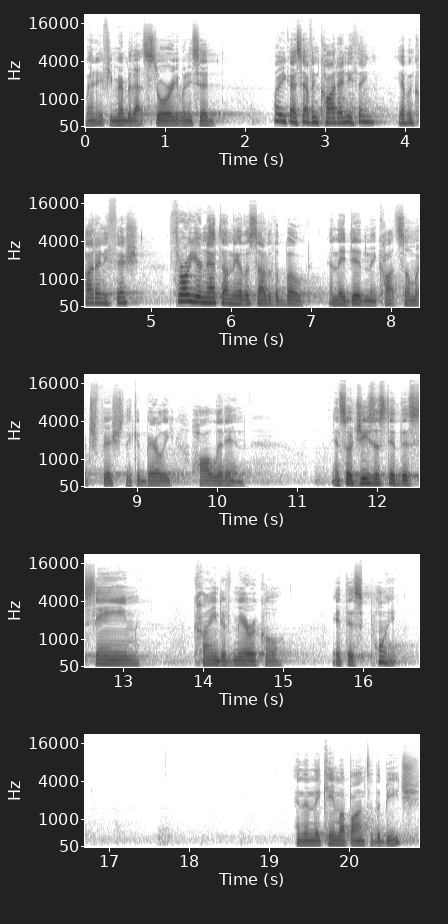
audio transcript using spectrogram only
when, if you remember that story, when he said, Oh, you guys haven't caught anything? You haven't caught any fish? Throw your net on the other side of the boat. And they did, and they caught so much fish they could barely haul it in. And so Jesus did this same kind of miracle at this point. And then they came up onto the beach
